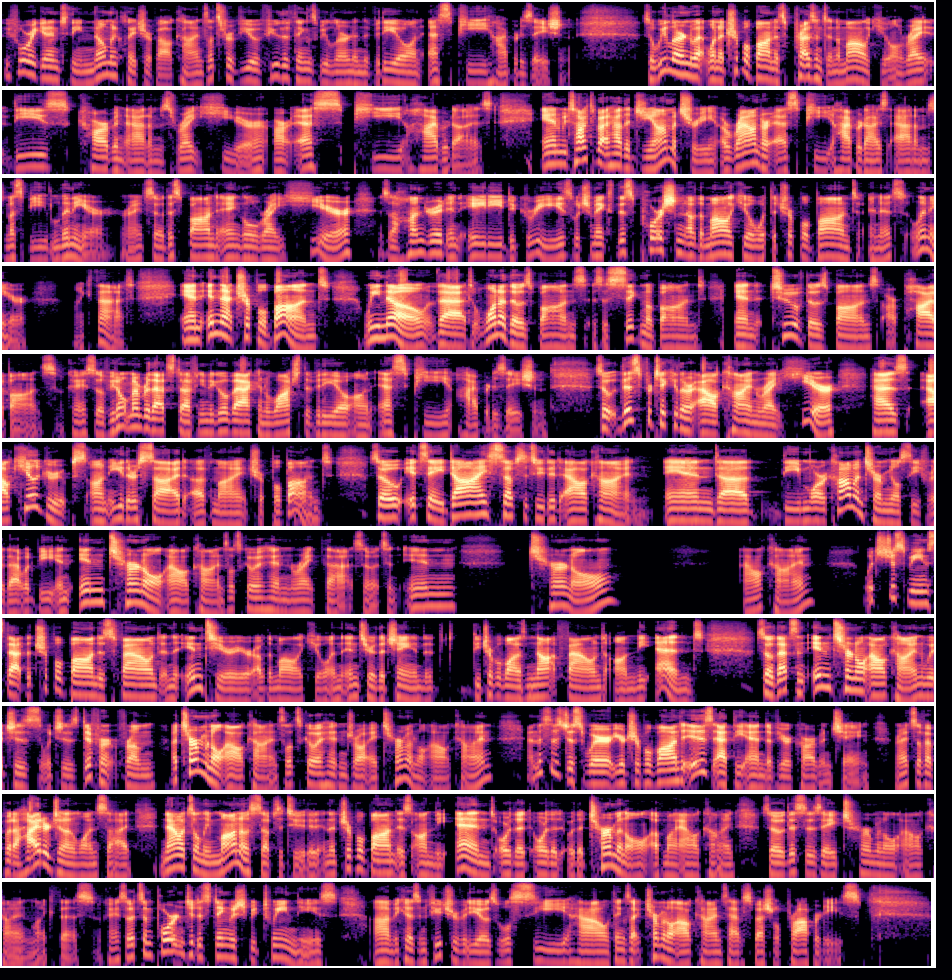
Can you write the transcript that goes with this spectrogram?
Before we get into the nomenclature of alkynes, let's review a few of the things we learned in the video on sp hybridization. So we learned that when a triple bond is present in a molecule, right, these carbon atoms right here are sp hybridized. And we talked about how the geometry around our sp hybridized atoms must be linear, right? So this bond angle right here is 180 degrees, which makes this portion of the molecule with the triple bond in it linear like that. And in that triple bond, we know that one of those bonds is a sigma bond, and two of those bonds are pi bonds. Okay, so if you don't remember that stuff, you need to go back and watch the video on sp hybridization. So this particular alkyne right here has alkyl groups on either side of my triple bond. So it's a di-substituted alkyne, and uh, the more common term you'll see for that would be an internal alkyne. So let's go ahead and write that. So it's an internal alkyne, which just means that the triple bond is found in the interior of the molecule, in the interior of the chain. The, the triple bond is not found on the end. So that's an internal alkyne, which is which is different from a terminal alkyne. So let's go ahead and draw a terminal alkyne. And this is just where your triple bond is at the end of your carbon chain, right? So if I put a hydrogen on one side, now it's only mono-substituted, and the triple bond is on the end or the or the or the terminal of my alkyne. So this is a terminal alkyne like this. Okay, so it's important to distinguish between these uh, because in future videos we'll see how things like terminal alkynes have special properties.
